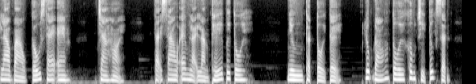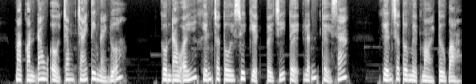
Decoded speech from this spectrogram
lao vào cấu xé em. Cha hỏi, tại sao em lại làm thế với tôi? Nhưng thật tồi tệ, lúc đó tôi không chỉ tức giận mà còn đau ở trong trái tim này nữa. Cơn đau ấy khiến cho tôi suy kiệt về trí tuệ lẫn thể xác, khiến cho tôi mệt mỏi từ bỏ.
